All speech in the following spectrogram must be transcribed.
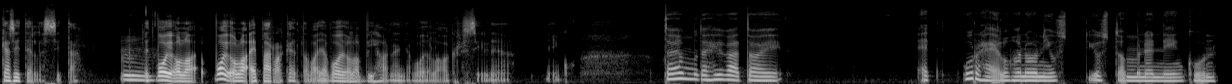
käsitellä sitä. mm. Että voi olla, voi olla epärakentava ja voi olla vihainen ja voi olla aggressiivinen. Ja, niin kuin. Toi on muuten hyvä toi, että urheiluhan on just, just tommonen niin kuin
